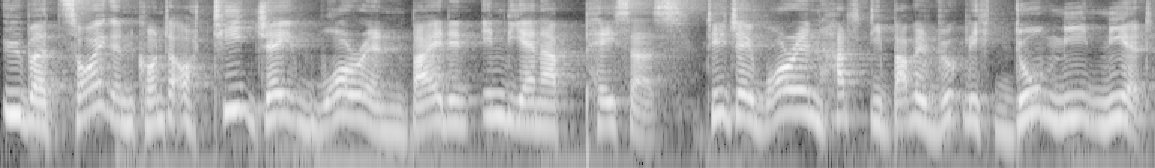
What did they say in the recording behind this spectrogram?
Überzeugen konnte auch TJ Warren bei den Indiana Pacers. TJ Warren hat die Bubble wirklich dominiert.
